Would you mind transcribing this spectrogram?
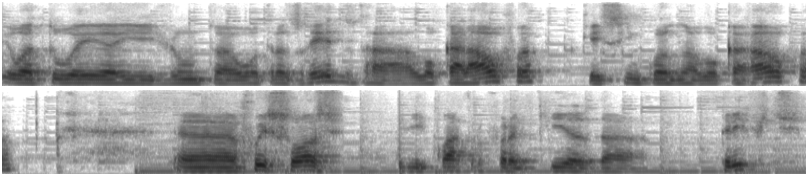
eu atuei aí junto a outras redes, a Locar Alpha, fiquei cinco anos na Locar Alpha, é, fui sócio de quatro franquias da Trift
